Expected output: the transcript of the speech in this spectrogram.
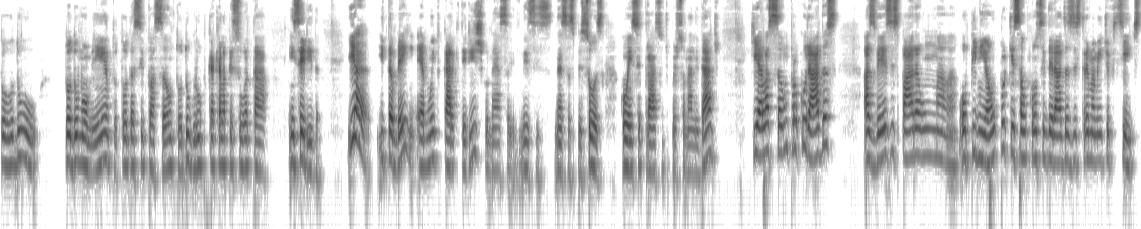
todo todo momento, toda a situação, todo o grupo que aquela pessoa está inserida. E, a, e também é muito característico nessa, nesses, nessas pessoas com esse traço de personalidade que elas são procuradas às vezes para uma opinião porque são consideradas extremamente eficientes.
